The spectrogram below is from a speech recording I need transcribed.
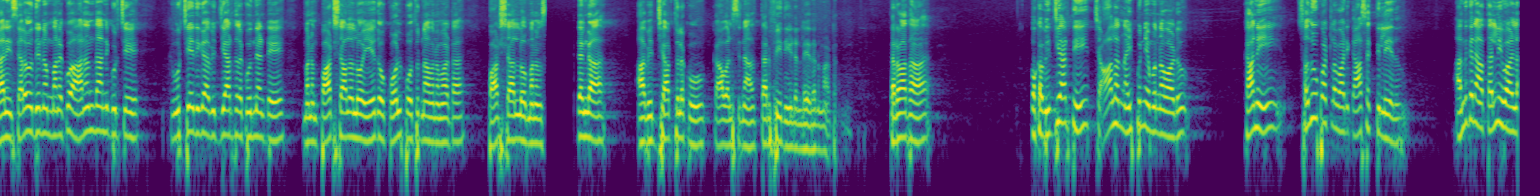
కానీ సెలవు దినం మనకు ఆనందాన్ని కూర్చే కూర్చేదిగా విద్యార్థులకు ఉందంటే మనం పాఠశాలలో ఏదో కోల్పోతున్నాం అన్నమాట పాఠశాలలో మనం విధంగా ఆ విద్యార్థులకు కావలసిన తర్ఫీ తీయడం లేదనమాట తర్వాత ఒక విద్యార్థి చాలా నైపుణ్యం ఉన్నవాడు కానీ చదువు పట్ల వాడికి ఆసక్తి లేదు. అందుకని ఆ తల్లి వాళ్ళ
